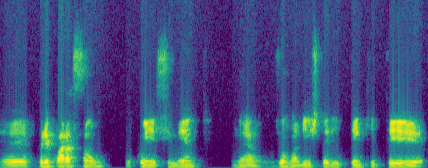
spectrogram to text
é preparação, o conhecimento. Né? O jornalista ele tem que ter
